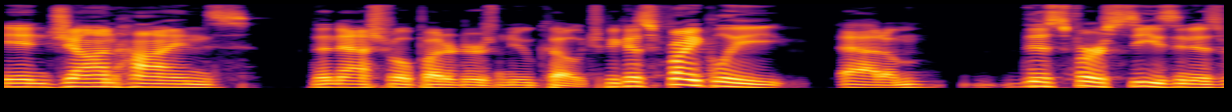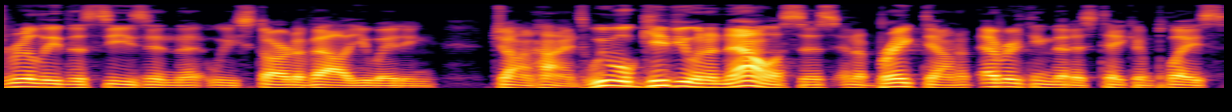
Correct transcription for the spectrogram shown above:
in John Hynes, the Nashville Predators' new coach. Because frankly, Adam, this first season is really the season that we start evaluating John Hynes. We will give you an analysis and a breakdown of everything that has taken place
